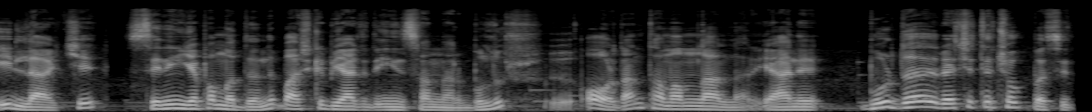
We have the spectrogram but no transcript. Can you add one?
İlla ki senin yapamadığını başka bir yerde de insanlar bulur. Ee, oradan tamamlarlar. Yani Burada reçete çok basit.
